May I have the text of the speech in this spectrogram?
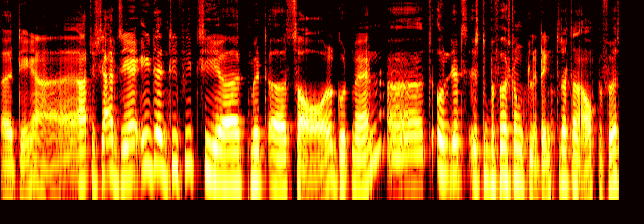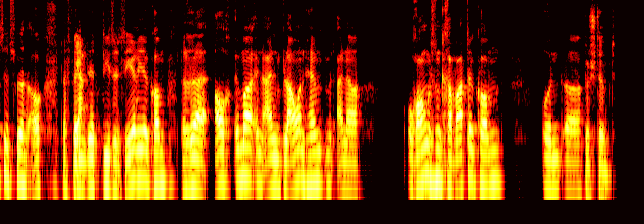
Äh, der hat sich ja sehr identifiziert mit äh, Saul Goodman. Äh, und jetzt ist die Befürchtung, denkst du das dann auch, befürchtest du das auch, dass wenn Ja. jetzt diese Serie kommt, dass er auch immer in einem blauen Hemd mit einer orangen Krawatte kommt und äh, Bestimmt.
